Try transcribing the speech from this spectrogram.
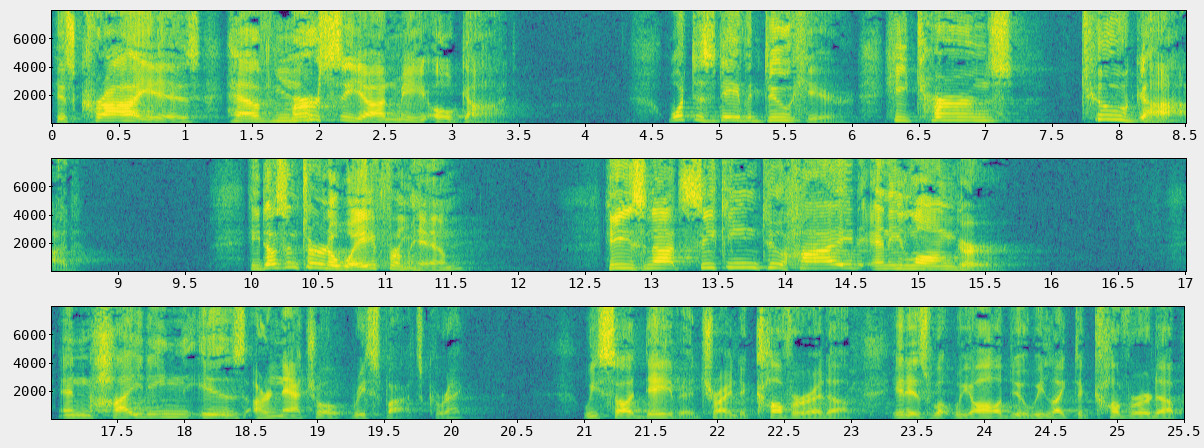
His cry is, Have mercy on me, O God. What does David do here? He turns to God. He doesn't turn away from him. He's not seeking to hide any longer. And hiding is our natural response, correct? We saw David trying to cover it up. It is what we all do. We like to cover it up.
